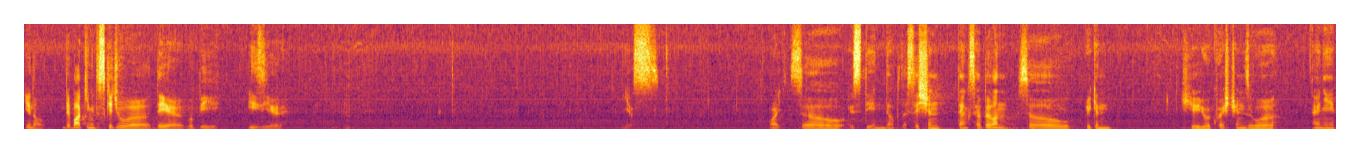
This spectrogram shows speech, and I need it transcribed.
you know, debugging the scheduler there would be easier. Yes. All right, so it's the end of the session. Thanks everyone. So we can hear your questions or any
